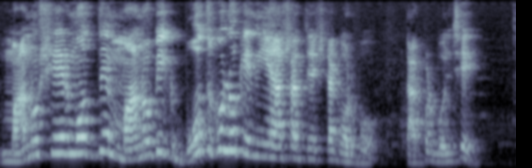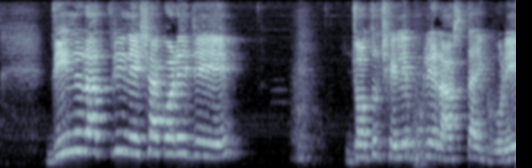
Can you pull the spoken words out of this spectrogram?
মানুষের মধ্যে মানবিক বোধগুলোকে নিয়ে আসার চেষ্টা করব তারপর বলছে দিন রাত্রি নেশা করে যে যত ছেলে ছেলেপুলে রাস্তায় ঘোরে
